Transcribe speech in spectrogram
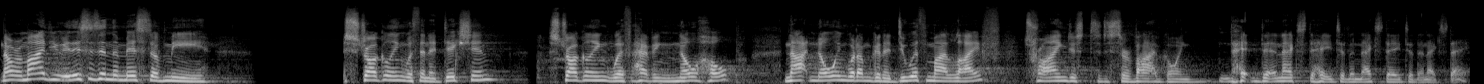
Now, remind you, this is in the midst of me struggling with an addiction, struggling with having no hope, not knowing what I'm going to do with my life, trying just to survive, going the next day to the next day to the next day.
